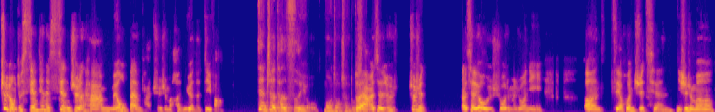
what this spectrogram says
这种就先天的限制了他没有办法去什么很远的地方。限制了他的自由，某种程度上。对啊，而且就是就是，而且又说什么说你，嗯、呃结婚之前你是什么，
